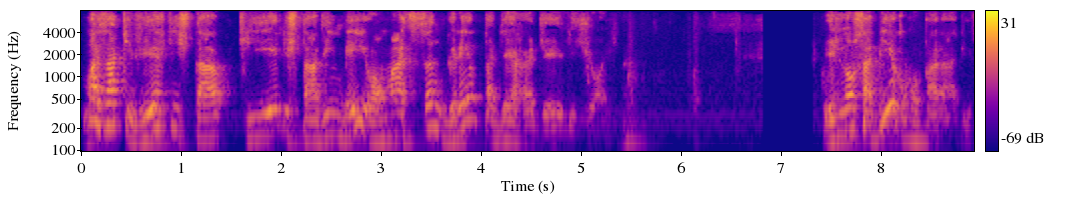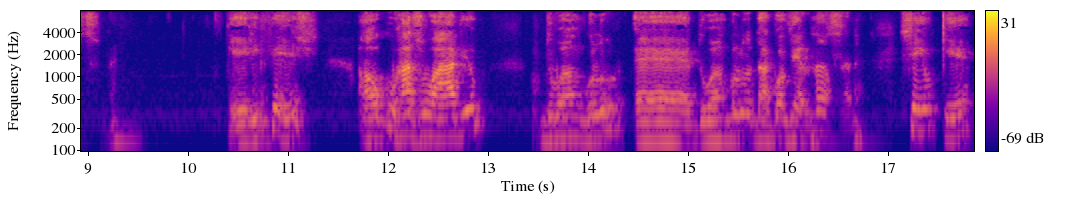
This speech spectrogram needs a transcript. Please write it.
Mas há que ver que, está, que ele estava em meio a uma sangrenta guerra de religiões. Né? Ele não sabia como parar isso. Né? Ele fez algo razoável do ângulo é, do ângulo da governança, né? sem o que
